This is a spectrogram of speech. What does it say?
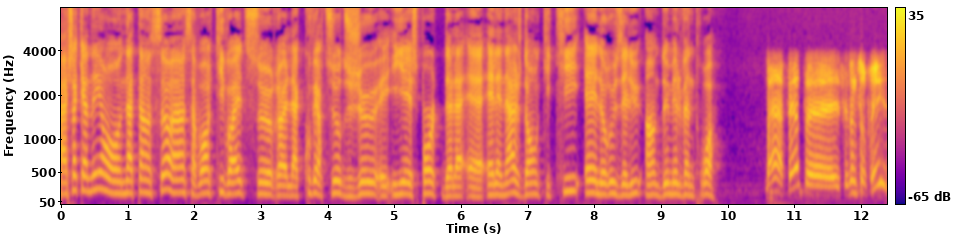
À chaque année, on attend ça, hein, savoir qui va être sur euh, la couverture du jeu euh, EA Sport de la euh, LNH. Donc, qui est l'heureux élu en 2023? Ben, en fait, euh, c'est une surprise.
